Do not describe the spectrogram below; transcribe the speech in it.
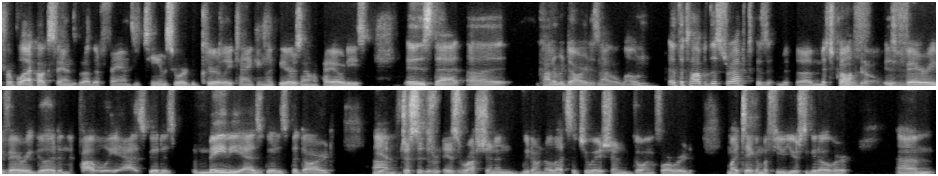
for Blackhawks fans, but other fans of teams who are clearly tanking, like the Arizona Coyotes, is that uh, Connor Bedard is not alone at the top of this draft because uh, Michkov oh, no. is very, very good and probably as good as maybe as good as Bedard. Um, yes. Just is, is, Russian, and we don't know that situation going forward. Might take him a few years to get over. Um,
